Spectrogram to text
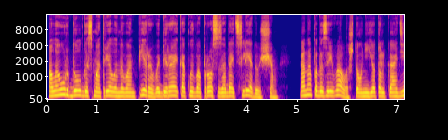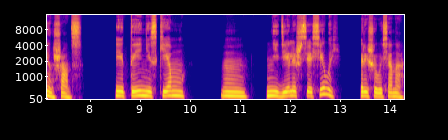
Алаур долго смотрела на вампира, выбирая, какой вопрос задать следующим. Она подозревала, что у нее только один шанс. «И ты ни с кем... М не делишься силой?» — решилась она.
